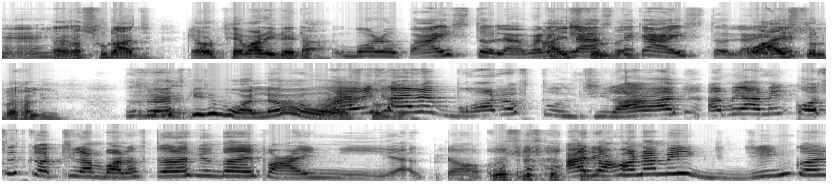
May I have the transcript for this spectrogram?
হ্যাঁ দেখো সুরাজ এর ওর ফেভারিট এটা। বরফ আইস তোলা মানে আইস গ্লাস থেকে আইস তোলা। ও আইস তুলবে খালি। সুরাজ কিছু বলো? আমি তুলবে। বরফ তুলছিলাম। আমি আমি কোশিশ করছিলাম বরফ তোলা কিন্তু আমি পাইনি একটা আর যখন আমি জিম করে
